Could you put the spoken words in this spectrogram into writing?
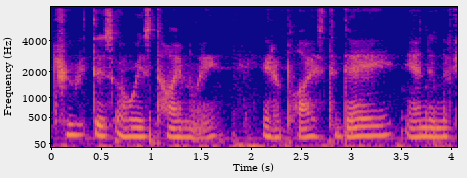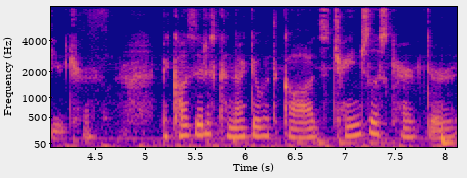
Truth is always timely. It applies today and in the future. Because it is connected with God's changeless character,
